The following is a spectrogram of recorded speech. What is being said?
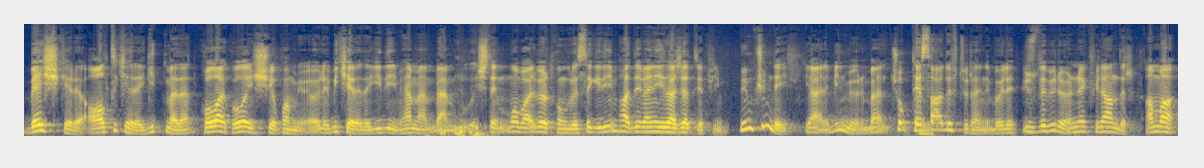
5 kere 6 kere gitmeden kolay kolay iş yapamıyor. Öyle bir kere de gideyim hemen ben bu işte Mobile World Congress Kongres'e gideyim hadi ben ihracat yapayım. Mümkün değil. Yani bilmiyorum ben çok tesadüftür hani böyle yüzde bir örnek filandır. Ama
